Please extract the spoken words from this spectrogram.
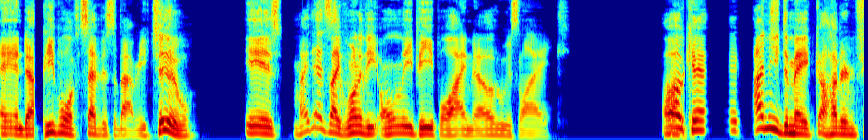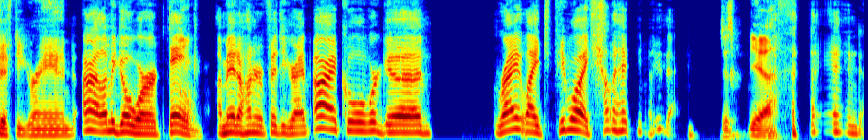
And uh, people have said this about me too, is my dad's like one of the only people I know who's like, okay, I need to make 150 grand. All right, let me go work. Boom. I made 150 grand. All right, cool. We're good. Right. Like people are like, how the heck do you do that? Just yeah. And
